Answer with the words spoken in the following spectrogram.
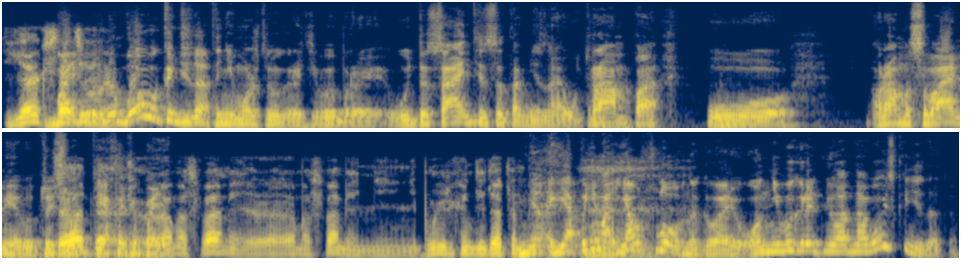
Я, кстати... Байден у любого кандидата не может выиграть выборы. У Десантиса, там, не знаю, у Трампа, у Рама с вами. То есть да, вот да, я хочу понять. Рама с вами, Рама с вами не, не будет кандидатом. Я понимаю, я условно говорю. Он не выиграет ни у одного из кандидатов?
